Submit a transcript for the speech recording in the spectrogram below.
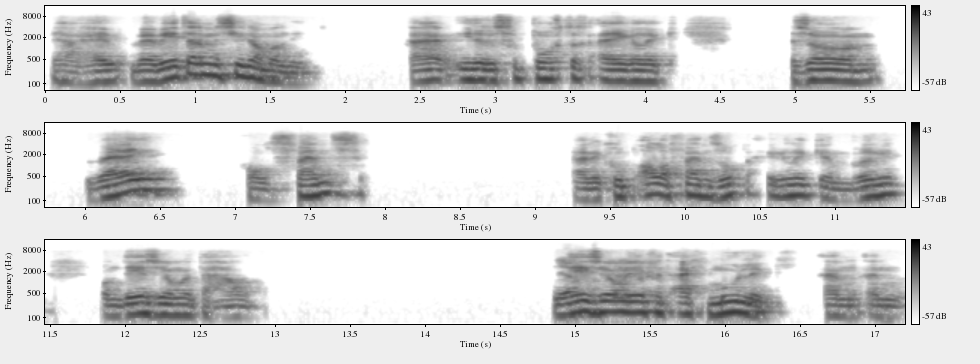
ja, hij, wij weten het misschien allemaal niet. Hè, iedere supporter eigenlijk. Zo, wij als fans, en ik roep alle fans op eigenlijk in Brugge, om deze jongen te helpen. Ja. Deze jongen heeft het echt moeilijk. En, en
